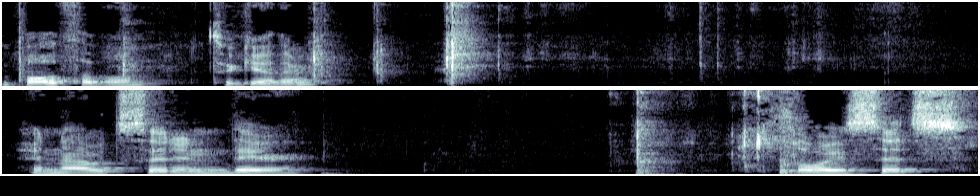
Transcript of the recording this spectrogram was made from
both of them together. And now it's sitting there. So it sits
